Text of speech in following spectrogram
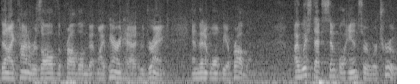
then I kind of resolve the problem that my parent had who drank, and then it won't be a problem. I wish that simple answer were true.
